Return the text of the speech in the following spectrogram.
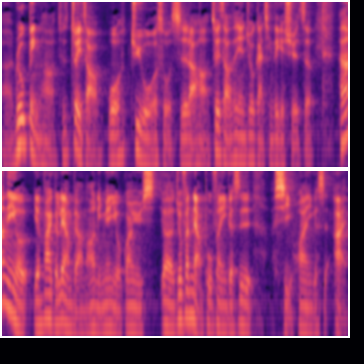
呃，Rubin 哈，就是最早我据我所知了哈，最早在研究感情的一个学者，他当年有研发一个量表，然后里面有关于呃，就分两部分，一个是喜欢，一个是爱。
